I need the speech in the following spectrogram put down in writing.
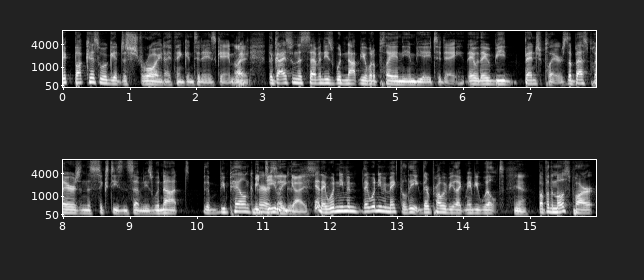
Dick Butkus will get destroyed, I think, in today's game. Right. Like the guys from the '70s would not be able to play in the NBA today. They they would be bench players. The best players in the '60s and '70s would not. They'd be pale in comparison. Be. D-League to- guys. Yeah, they wouldn't even they wouldn't even make the league. They'd probably be like maybe Wilt. Yeah. But for the most part,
